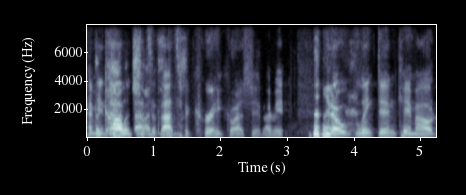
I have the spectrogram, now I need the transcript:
I mean, the college that, side of things? that's things. a great question i mean you know linkedin came out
